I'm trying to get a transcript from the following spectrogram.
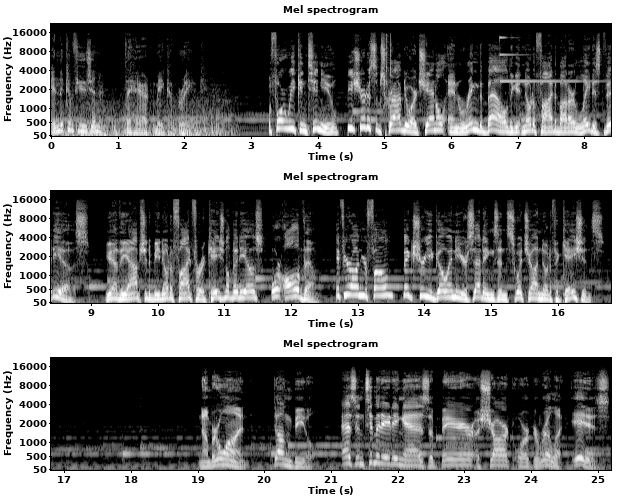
In the confusion, the herd make a break. Before we continue, be sure to subscribe to our channel and ring the bell to get notified about our latest videos. You have the option to be notified for occasional videos or all of them. If you're on your phone, make sure you go into your settings and switch on notifications. Number 1. Dung Beetle. As intimidating as a bear, a shark, or a gorilla is,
